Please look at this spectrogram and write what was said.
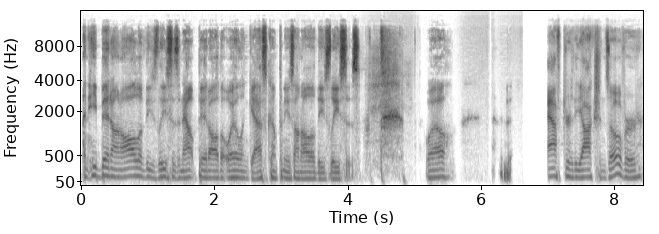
And he bid on all of these leases and outbid all the oil and gas companies on all of these leases. Well, after the auction's over,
